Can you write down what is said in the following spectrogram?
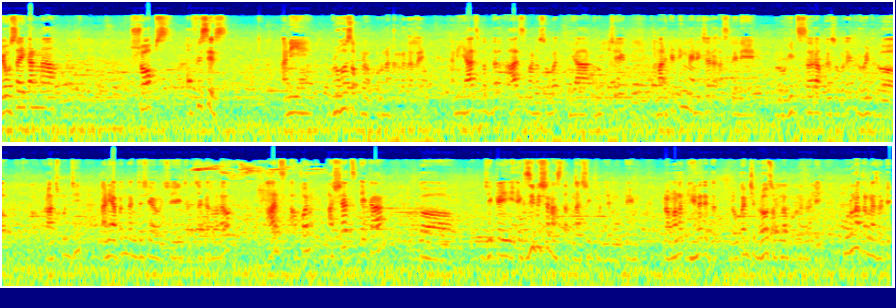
व्यावसायिकांना शॉप्स ऑफिसेस आणि गृहस्वप्न पूर्ण करण्यात आलं आहे आणि याचबद्दल आज माझ्यासोबत या ग्रुपचे मार्केटिंग मॅनेजर असलेले रोहित सर आपल्यासोबत आहेत. रोहित राजपूतजी. आणि आपण त्यांच्याशी याविषयी चर्चा करणार आहोत. आज आपण अशाच एका जे काही एक्झिबिशन असतात नाशिकमधले मोठे प्रमाणात घेण्यात येतात. लोकांची गृहस्वप्न पूर्णसाठी पूर्ण करण्यासाठी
